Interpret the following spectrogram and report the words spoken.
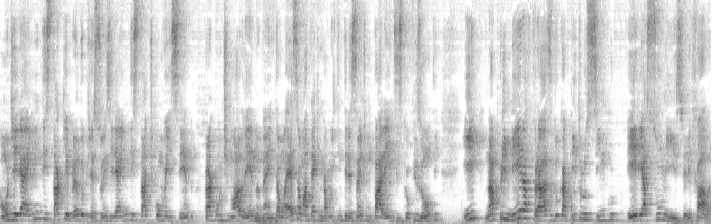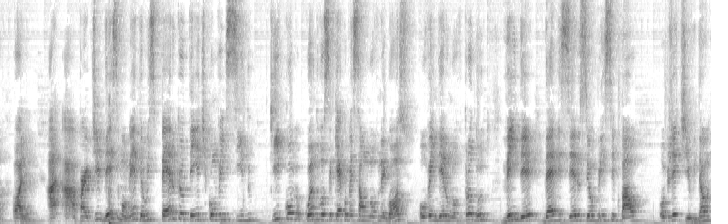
onde ele ainda está quebrando objeções, ele ainda está te convencendo para continuar lendo, né? Então essa é uma técnica muito interessante, um parênteses que eu fiz ontem. E na primeira frase do capítulo 5, ele assume isso. Ele fala: Olha, a, a partir desse momento eu espero que eu tenha te convencido que quando você quer começar um novo negócio ou vender um novo produto, vender deve ser o seu principal objetivo. Então,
